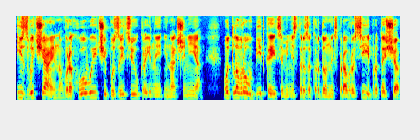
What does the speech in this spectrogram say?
і, звичайно, враховуючи позицію України інакше ніяк. От Лавров бідкається, міністр закордонних справ Росії, про те, що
